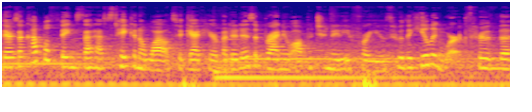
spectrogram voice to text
there's a couple things that has taken a while to get here, but it is a brand new opportunity for you through the healing work, through the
